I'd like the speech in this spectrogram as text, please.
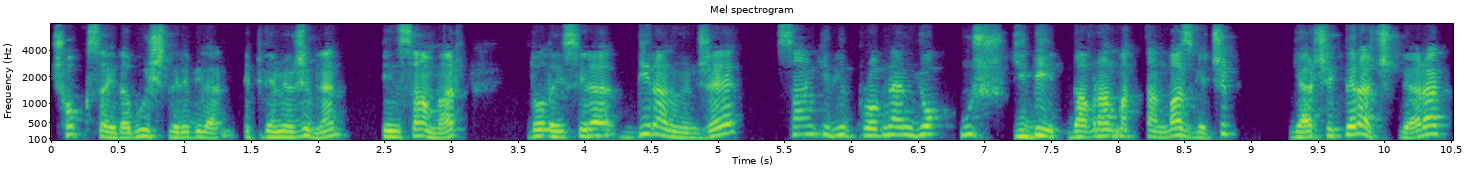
çok sayıda bu işleri bilen, epidemioloji bilen insan var. Dolayısıyla bir an önce sanki bir problem yokmuş gibi davranmaktan vazgeçip gerçekleri açıklayarak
